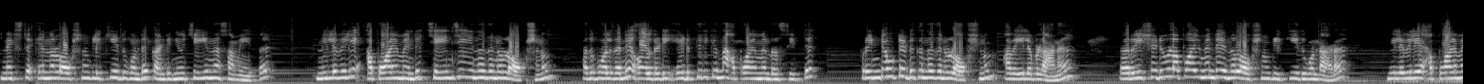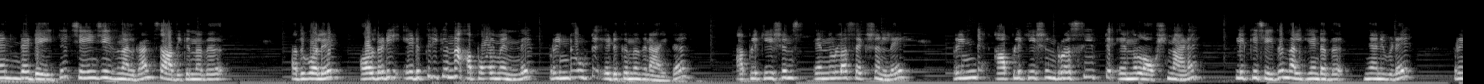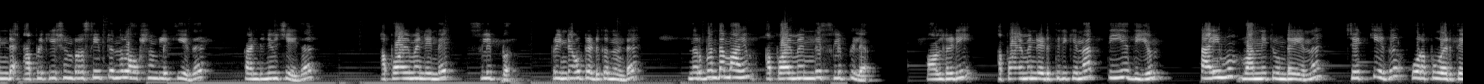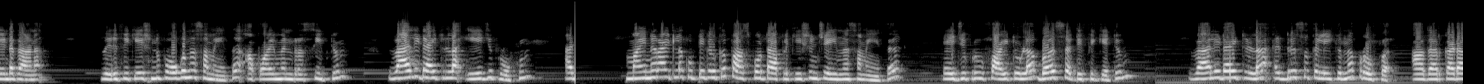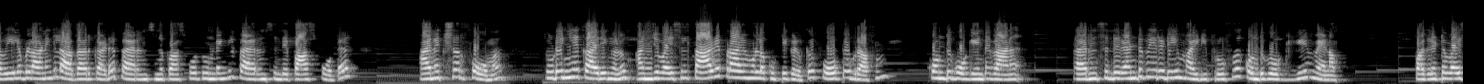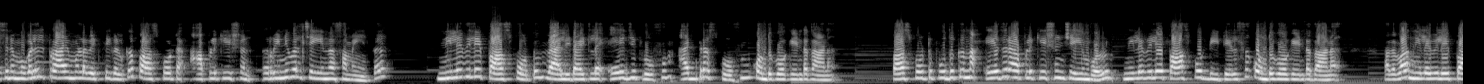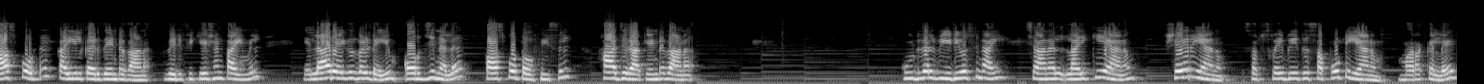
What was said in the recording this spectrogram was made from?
നെക്സ്റ്റ് എന്നുള്ള ഓപ്ഷൻ ക്ലിക്ക് ചെയ്തുകൊണ്ട് കണ്ടിന്യൂ ചെയ്യുന്ന സമയത്ത് നിലവിലെ അപ്പോയിന്റ്മെന്റ് ചേഞ്ച് ചെയ്യുന്നതിനുള്ള ഓപ്ഷനും അതുപോലെ തന്നെ ഓൾറെഡി എടുത്തിരിക്കുന്ന അപ്പോയിന്റ്മെന്റ് റെസിപ്റ്റ് പ്രിന്റ് ഔട്ട് എടുക്കുന്നതിനുള്ള ഓപ്ഷനും അവൈലബിൾ ആണ്. റീഷെഡ്യൂൾ അപ്പോയിന്റ്മെന്റ് എന്നുള്ള ഓപ്ഷൻ ക്ലിക്ക് ചെയ്തുകൊണ്ടാണ് നിലവിലെ അപ്പോയിന്റ്മെന്റിന്റെ ഡേറ്റ് ചേഞ്ച് ചെയ്ത് നൽകാൻ സാധിക്കുന്നത്. അതുപോലെ ഓൾറെഡി എടുത്തിരിക്കുന്ന അപ്പോയിന്റ്മെന്റിന്റെ പ്രിന്റ് ഔട്ട് എടുക്കുന്നതിനായിട്ട് അപ്ലിക്കേഷൻസ് എന്നുള്ള സെക്ഷനിലെ പ്രിന്റ് ആപ്ലിക്കേഷൻ റെസിപ്റ്റ് എന്നുള്ള ഓപ്ഷനാണ് ക്ലിക്ക് ചെയ്ത് നൽകേണ്ടത്. ഞാനിവിടെ പ്രിന്റ് ആപ്ലിക്കേഷൻ റെസിപ്റ്റ് എന്നുള്ള ഓപ്ഷൻ ക്ലിക്ക് ചെയ്ത് കണ്ടിന്യൂ ചെയ്ത് അപ്പോയിന്റ്മെന്റിന്റെ സ്ലിപ്പ് പ്രിന്റ് ഔട്ട് എടുക്കുന്നുണ്ട്. നിർബന്ധമായും അപ്പോയിൻമെന്റിന്റെ സ്ലിപ്പിൽ ഓൾറെഡി അപ്പോയിൻമെന്റ് എടുത്തിരിക്കുന്ന തീയതിയും ടൈമും വന്നിട്ടുണ്ട് എന്ന് ചെക്ക് ചെയ്ത് ഉറപ്പുവരുത്തേണ്ടതാണ്. വെരിഫിക്കേഷന് പോകുന്ന സമയത്ത് അപ്പോയിൻമെന്റ് റെസിപ്റ്റും വാലിഡ് ആയിട്ടുള്ള ഏജ് പ്രൂഫും മൈനർ ആയിട്ടുള്ള കുട്ടികൾക്ക് പാസ്പോർട്ട് ആപ്ലിക്കേഷൻ ചെയ്യുന്ന സമയത്ത് ഏജ് പ്രൂഫ് ആയിട്ടുള്ള ബർത്ത് സർട്ടിഫിക്കറ്റും വാലിഡ് ആയിട്ടുള്ള അഡ്രസ്സ് തെളിയിക്കുന്ന പ്രൂഫ് ആധാർ കാർഡ് അവൈലബിൾ ആണെങ്കിൽ ആധാർ കാർഡ് പാരന്റ്സിന് പാസ്പോർട്ട് ഉണ്ടെങ്കിൽ പാരന്റ്സിന്റെ പാസ്പോർട്ട് അനക്ഷർ ഫോം തുടങ്ങിയ കാര്യങ്ങളും അഞ്ചു വയസ്സിൽ താഴെ പ്രായമുള്ള കുട്ടികൾക്ക് ഫോട്ടോഗ്രാഫും കൊണ്ടുപോകേണ്ടതാണ്. പാരന്റ്സിന്റെ രണ്ടുപേരുടെയും ഐ ഡി പ്രൂഫ് കൊണ്ടുപോകുകയും വേണം. പതിനെട്ട് വയസ്സിന് മുകളിൽ പ്രായമുള്ള വ്യക്തികൾക്ക് പാസ്പോർട്ട് ആപ്ലിക്കേഷൻ റിന്യൂവൽ ചെയ്യുന്ന സമയത്ത് നിലവിലെ പാസ്പോർട്ടും വാലിഡ് ആയിട്ടുള്ള ഏജ് പ്രൂഫും അഡ്രസ് പ്രൂഫും കൊണ്ടുപോകേണ്ടതാണ്. പാസ്പോർട്ട് പുതുക്കുന്ന ഏതൊരു ആപ്ലിക്കേഷൻ ചെയ്യുമ്പോഴും നിലവിലെ പാസ്പോർട്ട് ഡീറ്റെയിൽസ് കൊണ്ടുപോകേണ്ടതാണ്. അഥവാ നിലവിലെ പാസ്പോർട്ട് കയ്യിൽ കരുതേണ്ടതാണ്. വെരിഫിക്കേഷൻ ടൈമിൽ എല്ലാ രേഖകളുടെയും ഒറിജിനൽ പാസ്പോർട്ട് ഓഫീസിൽ ഹാജരാക്കേണ്ടതാണ്. കൂടുതൽ വീഡിയോസിനായി ചാനൽ ലൈക്ക് ചെയ്യാനും ഷെയർ ചെയ്യാനും സബ്സ്ക്രൈബ് ചെയ്ത് സപ്പോർട്ട് ചെയ്യാനും മറക്കല്ലേ?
